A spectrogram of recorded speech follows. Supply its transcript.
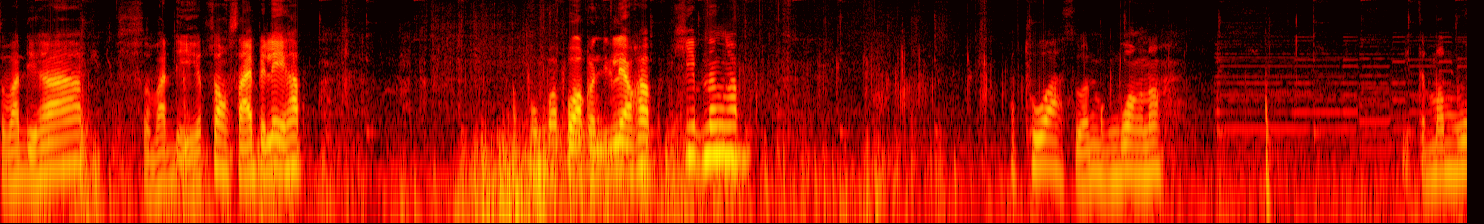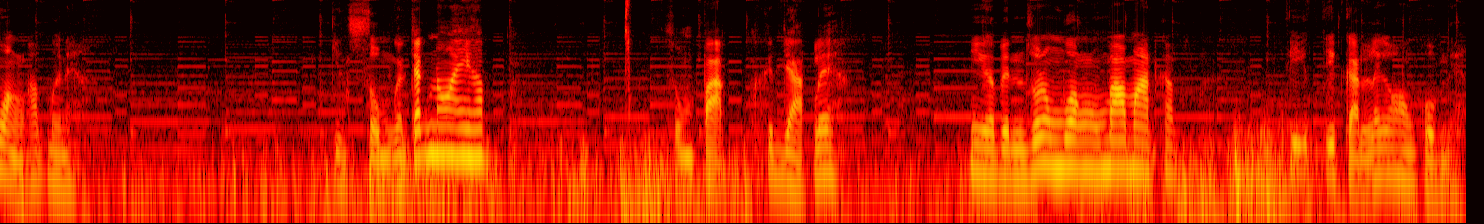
สวัสดีครับ สวัสดีครับสองสายไปเลยครับ ผมมาปอกกันอีกแล้วครับคลิปนึงครับทั่วสวนมะม่วงเนาะมีแต่มะม่วงครับมือเนี่ยกินสมกันจักน้อยครับสมปากขึ้นอยากเลย นี่ก็เป็นสวนมะม่วงบ้ามาดครับ ที่ที่กันแล้วก็ของผมเนี่ย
